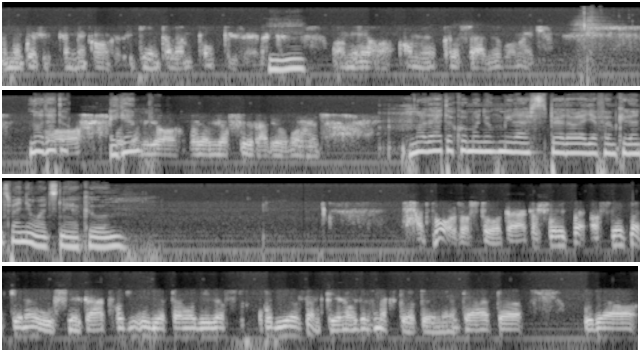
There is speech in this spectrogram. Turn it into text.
ennek, az, ennek a igénytelen pop izének, mm-hmm. ami a, ami a közrádióban megy. Na, de hát, a, igen? Vagy ami a, vagy ami a főrádióban megy. Na de hát akkor mondjuk mi lesz például egy FM 98 nélkül? Hát borzasztó, tehát azt mondjuk, azt mondjuk meg kéne úszni, tehát hogy úgy értem, hogy így az, hogy így az nem kéne, hogy ez megtörténjen. Tehát uh, ugye a,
